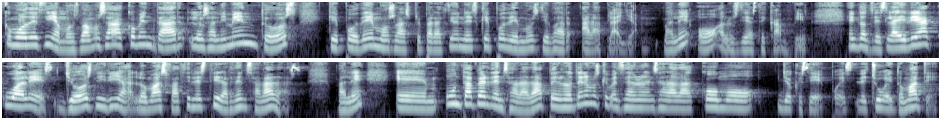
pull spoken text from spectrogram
como decíamos, vamos a comentar los alimentos que podemos, las preparaciones que podemos llevar a la playa, ¿vale? O a los días de camping. Entonces, la idea cuál es? Yo os diría, lo más fácil es tirar de ensaladas, ¿vale? Eh, un tupper de ensalada, pero no tenemos que pensar en una ensalada como yo que sé, pues lechuga y tomate,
